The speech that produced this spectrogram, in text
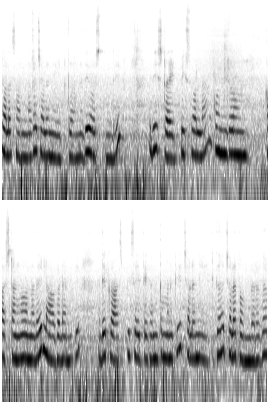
చాలా సన్నగా చాలా నీట్గా అన్నది వస్తుంది. ఇది స్ట్రైట్ పీస్ వల్ల కొంచెం కష్టంగా ఉన్నది లాగడానికి. అదే క్రాస్ పీస్ అయితే కనుక మనకి చాలా నీట్గా చాలా తొందరగా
